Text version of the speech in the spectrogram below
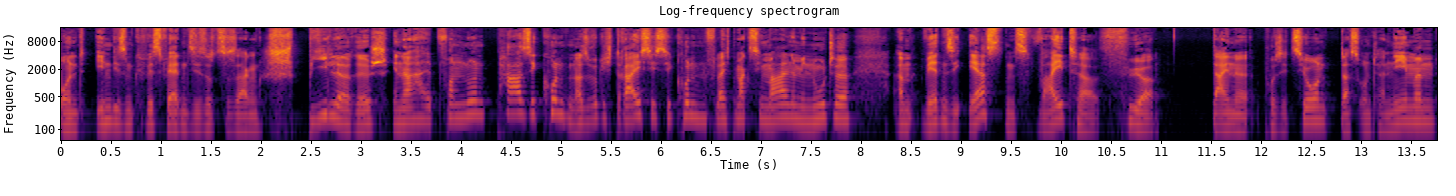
Und in diesem Quiz werden sie sozusagen spielerisch innerhalb von nur ein paar Sekunden, also wirklich 30 Sekunden, vielleicht maximal eine Minute, ähm, werden sie erstens weiter für deine Position, das Unternehmen,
